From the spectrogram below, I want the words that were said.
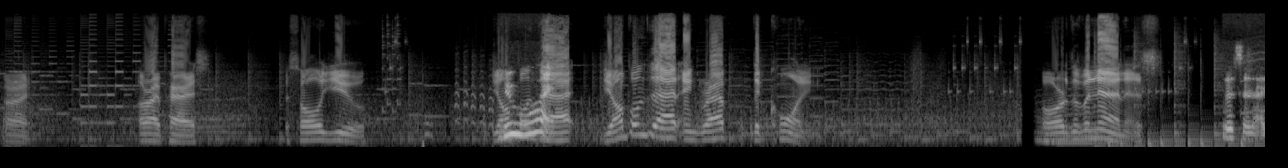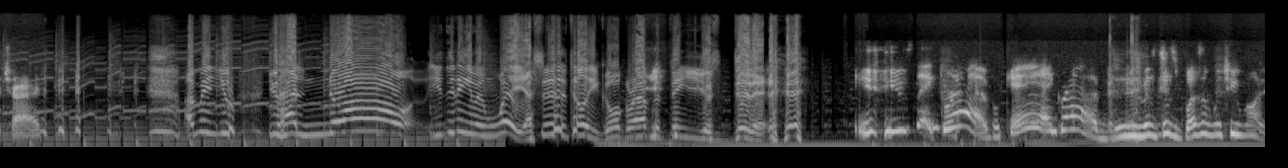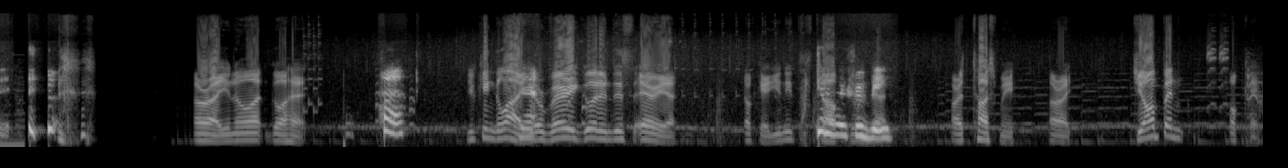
All right, all right, Paris. It's all you. Jump Do on what? that. Jump on that and grab the coin. Or the bananas. Listen, I tried. I mean, you you had no, you didn't even wait. I should have told you go grab the thing, you just did it. you, you said grab, okay? I grabbed. It was just wasn't what you wanted. All right, you know what? Go ahead. Huh? You can glide. Yeah. You're very good in this area. Okay, you need to Get away from me. All right, touch me. All right, jump and. Okay.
